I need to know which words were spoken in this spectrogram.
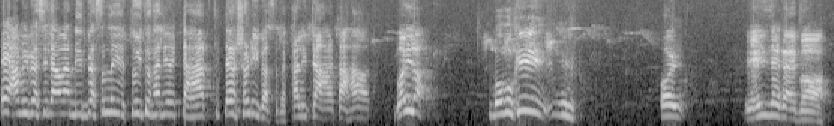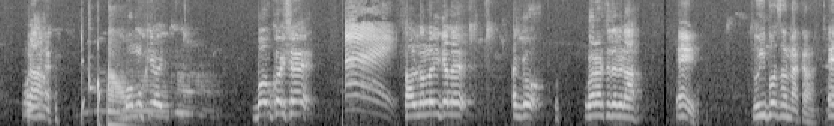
এ আমি বেশি না আমার নির্বাচন লইয়ে। তুই তো খালি ওই টাহার টেনশনই খালি টাহা টাহা বইল। বাবু কি ওই এই জায়গায় বা। ওই বউ কইছে চাল লই গেলে আজকে ঘরে উঠতে দেবে না। এই তুই বোঝো না কা। এ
